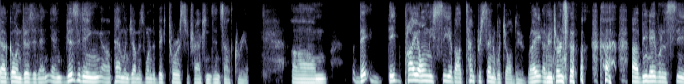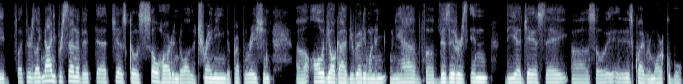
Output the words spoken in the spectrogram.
uh, go and visit, and, and visiting uh, Panmunjom is one of the big tourist attractions in South Korea. Um, they they probably only see about 10% of what y'all do, right? I mean, in terms of uh, being able to see, but there's like 90% of it that just goes so hard into all the training, the preparation. Uh, all of y'all got to be ready when when you have uh, visitors in the uh, JSA. Uh, so it, it is quite remarkable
